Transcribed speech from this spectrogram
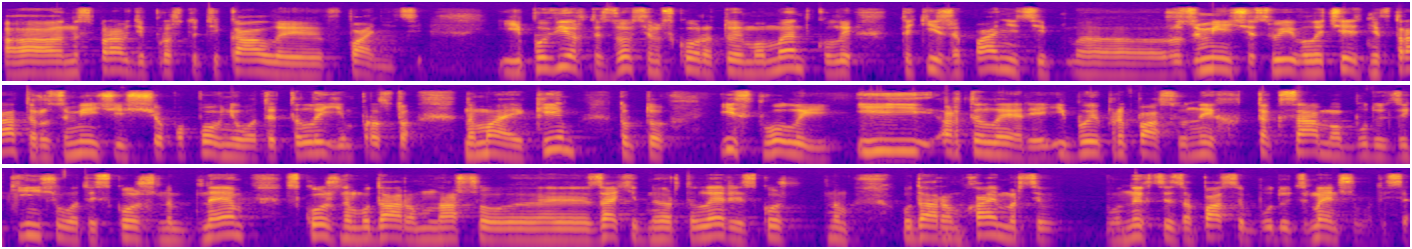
а насправді просто тікали в паніці. І повірте, зовсім скоро той момент, коли в такій же паніці, е, розуміючи свої величезні втрати, розуміючи, що поповнювати тили їм просто немає ким. Тобто і стволи, і артилерія, і боєприпаси у них так само будуть закінчуватись з кожним днем, з кожним ударом нашої е, західної артилерії, з кожним ударом хаймерсів. У них ці запаси будуть зменшуватися,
